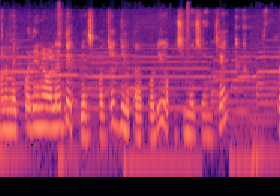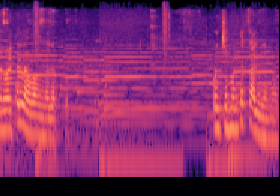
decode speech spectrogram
మనం ఎక్కువ తినే వాళ్ళైతే ఎక్కువ వేసుకోవచ్చు. జీలకర్ర పొడి ఒక చిన్న చెంచా తర్వాత లవంగాల పొడి. కొంచెం అంతా కళ్యాణం.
